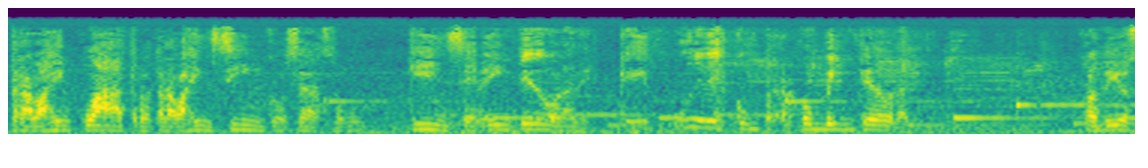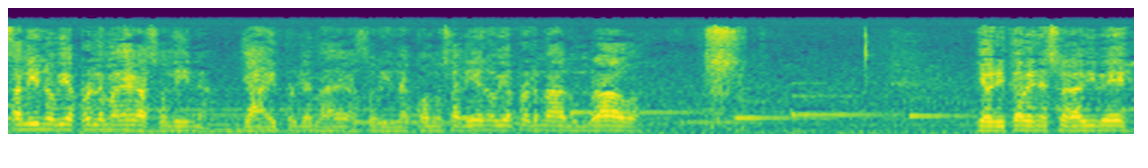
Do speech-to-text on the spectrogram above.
trabajen cuatro, trabajen cinco, o sea, son 15, 20 dólares. ¿Qué puedes comprar con 20 dólares? Cuando yo salí no había problemas de gasolina, ya hay problemas de gasolina. Cuando salí no había problemas de alumbrado. Y ahorita Venezuela vive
